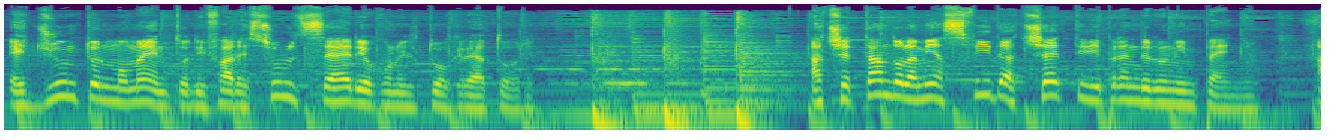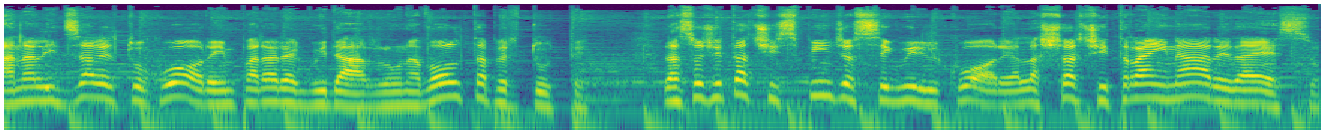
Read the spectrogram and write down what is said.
è giunto il momento di fare sul serio con il tuo creatore. Accettando la mia sfida, accetti di prendere un impegno, analizzare il tuo cuore e imparare a guidarlo una volta per tutte la società ci spinge a seguire il cuore, a lasciarci trainare da esso.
